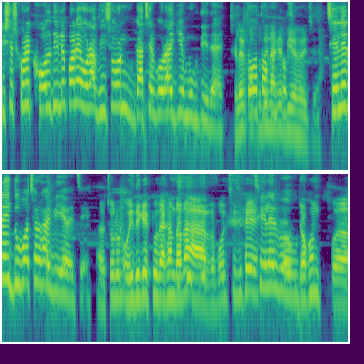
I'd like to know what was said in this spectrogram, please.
বিশেষ করে খোল দিলে পরে ওরা ভীষণ গাছের গোড়ায় গিয়ে মুখ দিয়ে দেয়। ছেলের কতদিন আগে বিয়ে হয়েছে? ছেলের এই দু বছর হয় বিয়ে হয়েছে। চলুন ওইদিকে একটু দেখান দাদা আর বলছি যে ছেলের বউ। যখন আহ,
